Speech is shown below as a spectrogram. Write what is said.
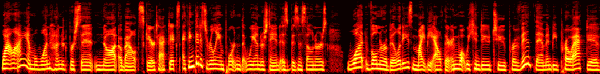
While I am 100% not about scare tactics, I think that it's really important that we understand as business owners what vulnerabilities might be out there and what we can do to prevent them and be proactive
